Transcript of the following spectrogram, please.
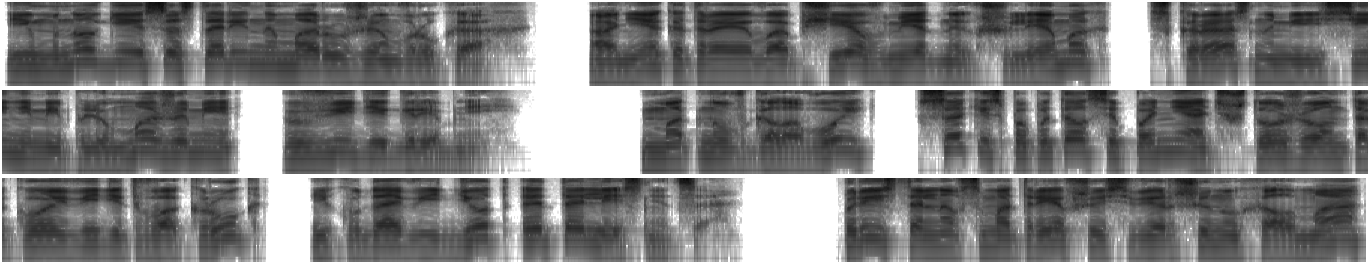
и многие со старинным оружием в руках, а некоторые вообще в медных шлемах с красными и синими плюмажами в виде гребней. Мотнув головой, Сакис попытался понять, что же он такое видит вокруг и куда ведет эта лестница. Пристально всмотревшись в вершину холма,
